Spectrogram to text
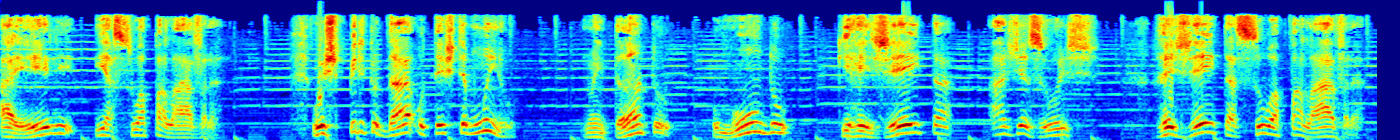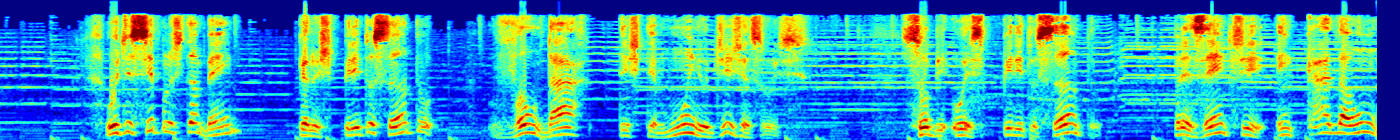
a ele e a sua palavra. O Espírito dá o testemunho. No entanto, o mundo que rejeita a Jesus, rejeita a sua palavra. Os discípulos também, pelo Espírito Santo, vão dar testemunho de Jesus. Sob o Espírito Santo, presente em cada um,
